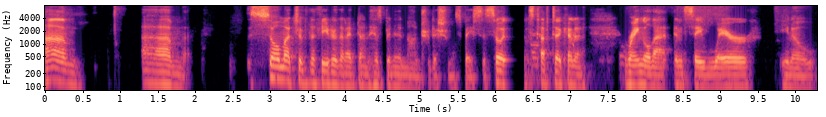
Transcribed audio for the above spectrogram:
um, um, so much of the theater that I've done has been in non-traditional spaces. So it's tough to kind of wrangle that and say where, you know,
